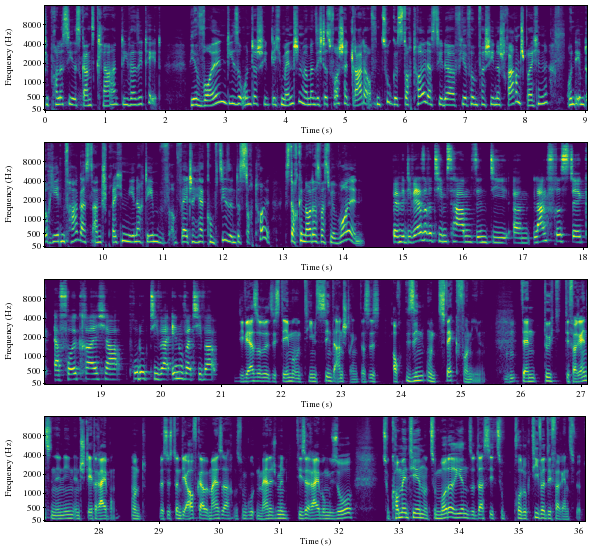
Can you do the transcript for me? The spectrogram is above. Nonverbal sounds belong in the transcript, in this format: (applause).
Die Policy ist ganz klar Diversität. Wir wollen diese unterschiedlichen Menschen, wenn man sich das vorstellt, gerade auf dem Zug, ist doch toll, dass die da vier, fünf verschiedene Sprachen sprechen und eben auch jeden Fahrgast ansprechen, je nachdem, auf welcher Herkunft sie sind. Das ist doch toll. Ist doch genau das, was wir wollen. Wenn wir diversere Teams haben, sind die ähm, langfristig erfolgreicher, produktiver, innovativer. Diversere Systeme und Teams sind anstrengend. Das ist auch Sinn und Zweck von ihnen. Mhm. Denn durch die Differenzen in ihnen entsteht Reibung. Und das ist dann die Aufgabe meines Erachtens vom guten Management, diese Reibung so zu kommentieren und zu moderieren, sodass sie zu produktiver Differenz wird.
